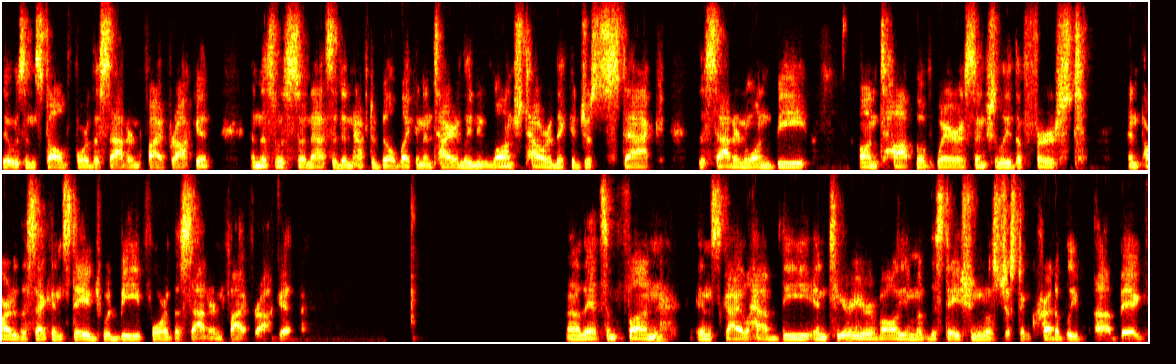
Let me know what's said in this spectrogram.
that was installed for the Saturn V rocket. And this was so NASA didn't have to build like an entirely new launch tower. They could just stack the Saturn 1B on top of where essentially the first and part of the second stage would be for the Saturn V rocket. They had some fun in Skylab. The interior volume of the station was just incredibly uh, big.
